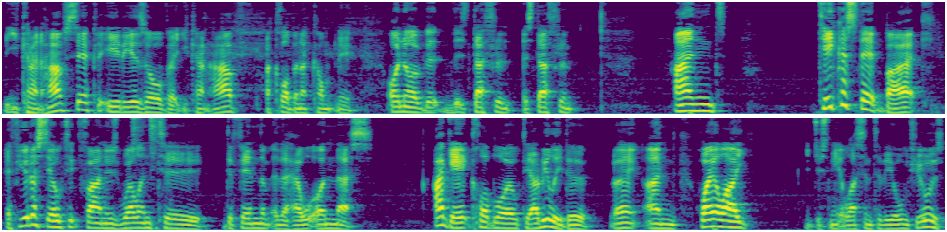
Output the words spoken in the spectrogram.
that you can't have separate areas of it. You can't have a club and a company. Oh, no, it's different. It's different. And take a step back. If you're a Celtic fan who's willing to defend them to the hilt on this, I get club loyalty. I really do, right? And while I you just need to listen to the old shows,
